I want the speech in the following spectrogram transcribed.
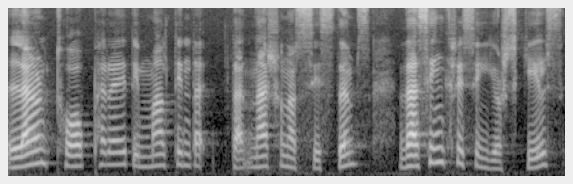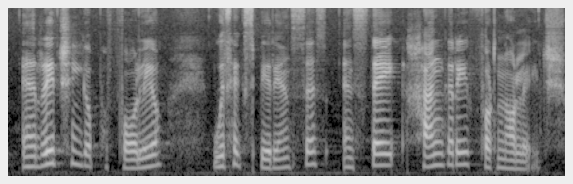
Learn to operate in multinational systems, thus increasing your skills, enriching your portfolio with experiences, and stay hungry for knowledge.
